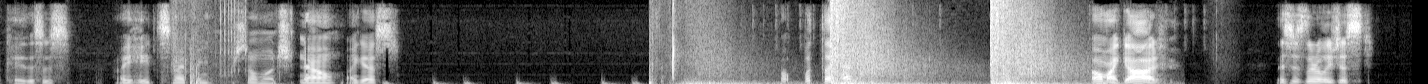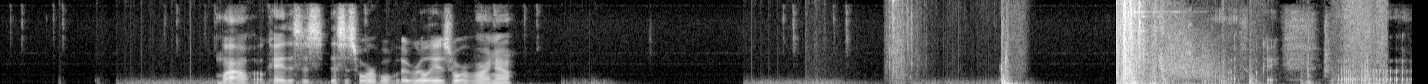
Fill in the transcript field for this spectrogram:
Okay, this is... I hate sniping so much. Now, I guess. Oh, what the heck? Oh my god! This is literally just... Wow, okay, this is this is horrible. It really is horrible right now. Okay. Uh,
